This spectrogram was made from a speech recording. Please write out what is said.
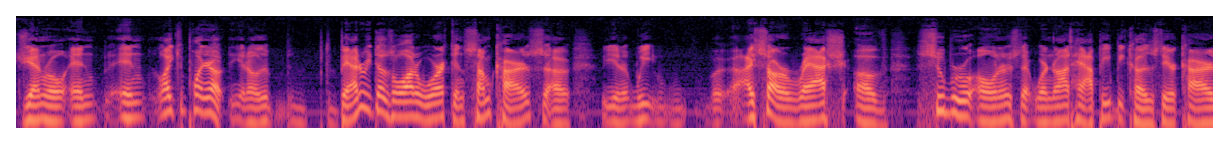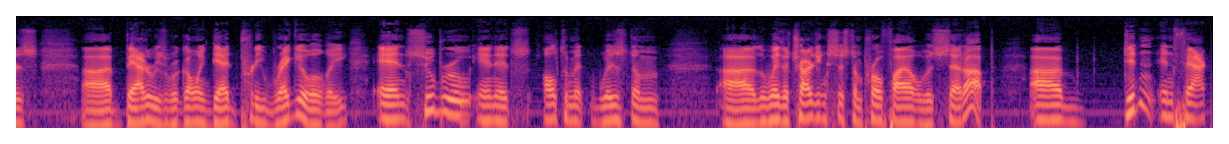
general, and and like you pointed out, you know, the, the battery does a lot of work in some cars. Uh, you know, we I saw a rash of Subaru owners that were not happy because their cars. Uh, batteries were going dead pretty regularly, and Subaru, in its ultimate wisdom, uh, the way the charging system profile was set up, uh, didn't in fact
